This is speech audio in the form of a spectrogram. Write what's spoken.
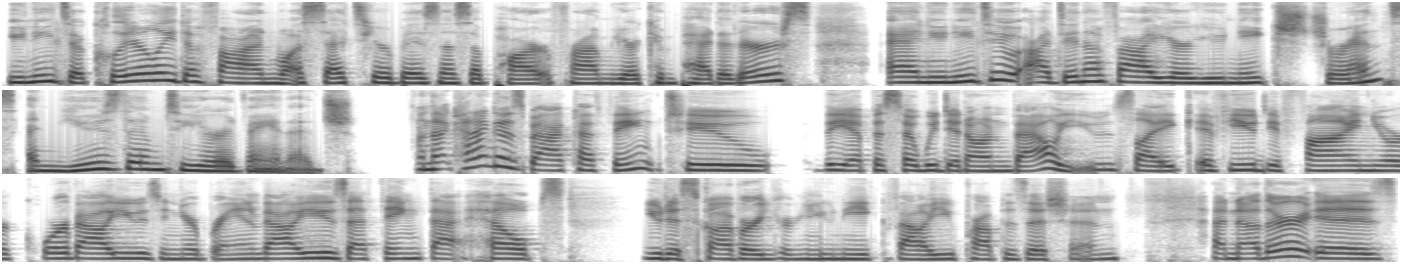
You need to clearly define what sets your business apart from your competitors, and you need to identify your unique strengths and use them to your advantage. And that kind of goes back, I think, to the episode we did on values. Like if you define your core values and your brand values, I think that helps you discover your unique value proposition. Another is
